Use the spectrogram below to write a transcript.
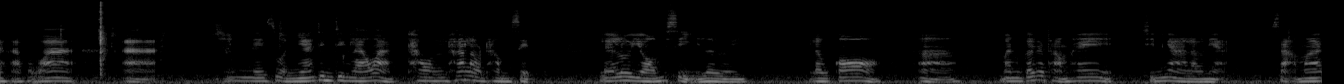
นะคะ เพราะว่าในส่วนนี้จริง ๆ แล้วอะถ้าเราทำเสร็จ แล้วเราย้อมสีเลย แล้วก็มันก็จะทำให้ชิ้นงานเราเนี่ยสามารถ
